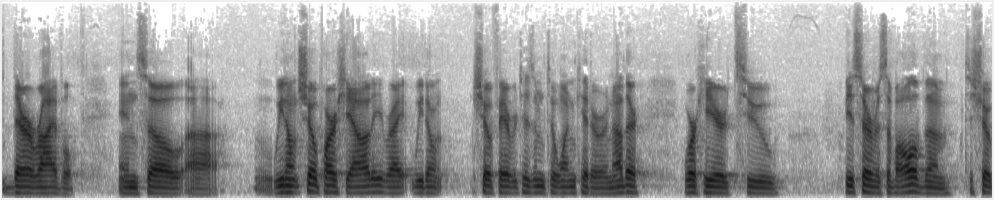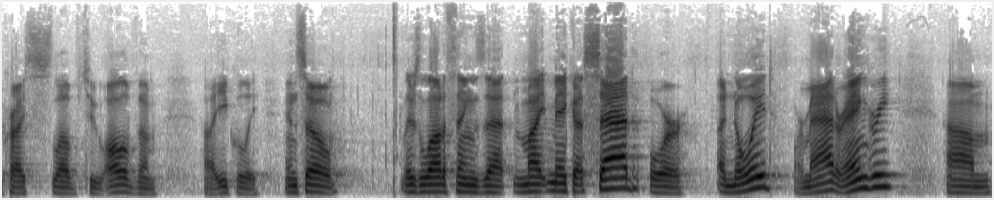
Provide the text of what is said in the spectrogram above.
their arrival. And so, uh, we don't show partiality, right? We don't show favoritism to one kid or another. We're here to be a service of all of them, to show Christ's love to all of them uh, equally. And so there's a lot of things that might make us sad or annoyed or mad or angry. Um,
